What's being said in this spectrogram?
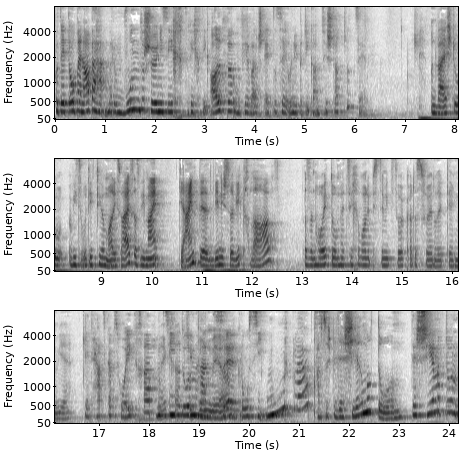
Von dort oben runter hat man eine wunderschöne Sicht Richtung Alpen und Vierwaldstättersee und über die ganze Stadt Luzern. Und weißt du, wieso die Türme alle so heißen? Also die, mein, die eine, denen ist so wie klar. Also ein Heuturm hat sicher mal etwas damit zu tun gehabt, dass früher dort irgendwie... Dort hat es, glaube ich, Heu gehabt. Heu Im Zeitturm hat es ja. eine grosse Uhr, glaube ich. Aber zum Beispiel der Schirmerturm. Der Schirmerturm,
